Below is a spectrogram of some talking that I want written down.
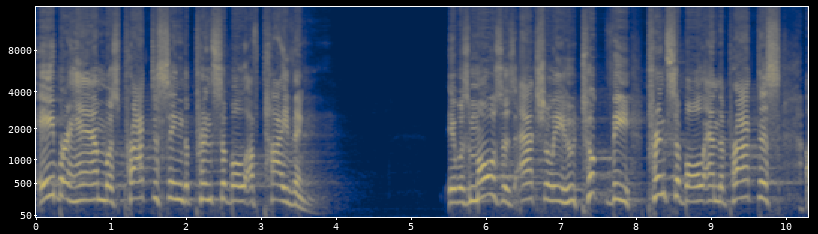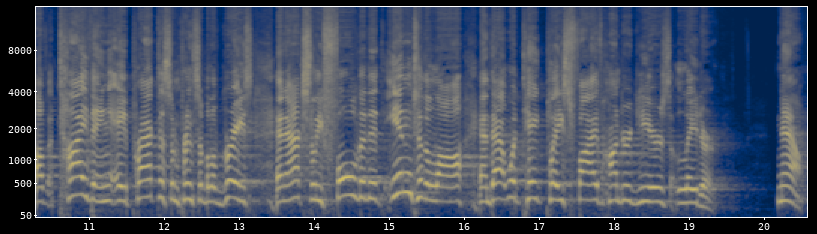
Abraham was practicing the principle of tithing. It was Moses actually who took the principle and the practice of tithing, a practice and principle of grace, and actually folded it into the law, and that would take place 500 years later. Now,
